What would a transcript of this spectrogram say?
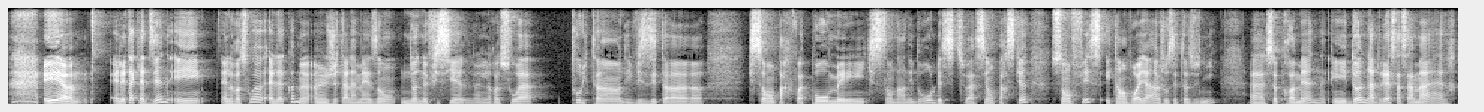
et elle est acadienne et elle reçoit, elle a comme un gîte à la maison non officiel. Elle reçoit tout le temps des visiteurs, qui sont parfois paumés, qui sont dans des drôles de situations parce que son fils est en voyage aux États-Unis, euh, se promène et donne l'adresse à sa mère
